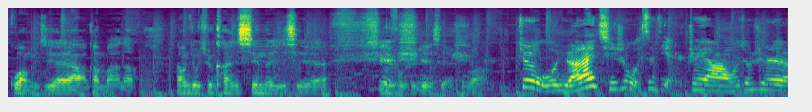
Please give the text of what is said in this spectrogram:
逛街呀、干嘛的，然后就去看新的一些衣服是这些是吧？就是我原来其实我自己也是这样，我就是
